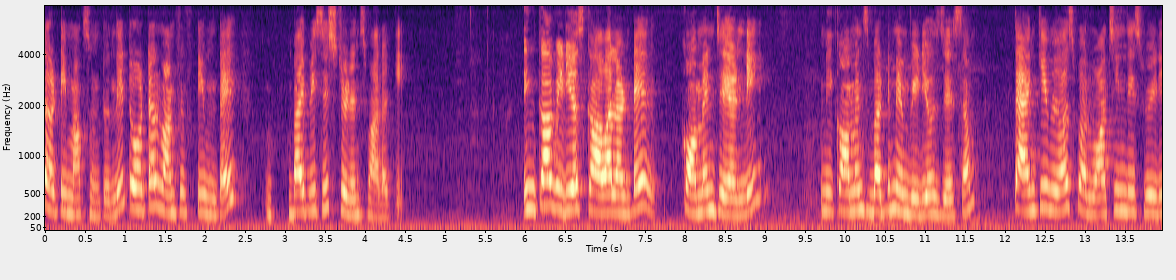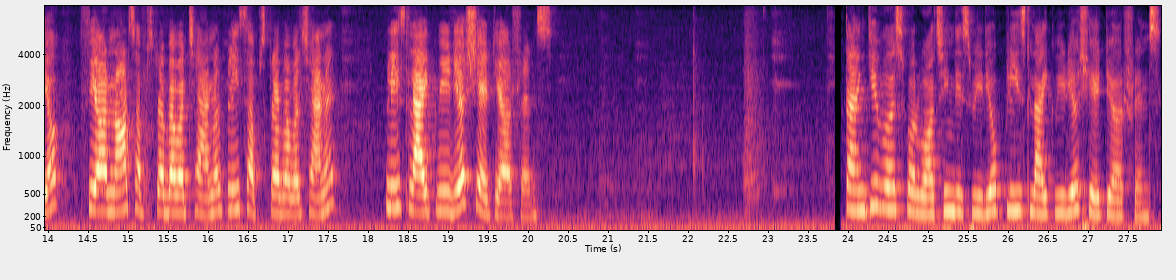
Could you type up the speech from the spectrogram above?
థర్టీ మార్క్స్ ఉంటుంది. టోటల్ వన్ ఫిఫ్టీ ఉంటాయి బైపీసీ స్టూడెంట్స్ వాళ్ళకి. ఇంకా వీడియోస్ కావాలంటే కామెంట్ చేయండి. మీ కామెంట్స్ బట్టి మేము వీడియోస్ చేస్తాం. Thank you viewers for watching this video if you are not subscribe our channel please subscribe our channel please like video share to your thank you guys for watching this video. Please like video share to your friends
